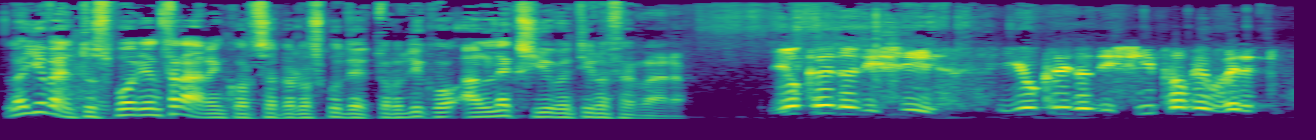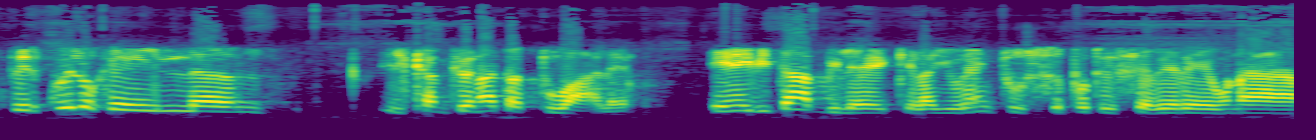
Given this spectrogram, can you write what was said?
La Juventus può rientrare in corsa per lo scudetto, lo dico all'ex Juventino Ferrara. Io credo di sì, io credo di sì proprio per, per quello che è il, il, campionato attuale. È inevitabile che la Juventus potesse avere una,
